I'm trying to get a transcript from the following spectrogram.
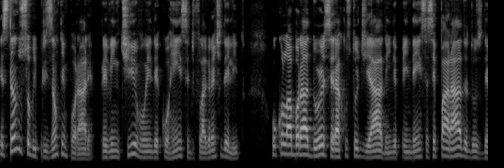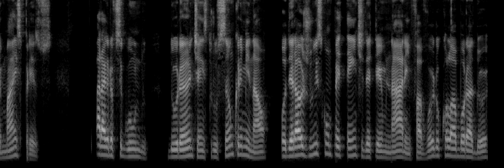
Estando sob prisão temporária, preventiva ou em decorrência de flagrante delito, o colaborador será custodiado em dependência separada dos demais presos. Parágrafo 2. Durante a instrução criminal, poderá o juiz competente determinar em favor do colaborador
